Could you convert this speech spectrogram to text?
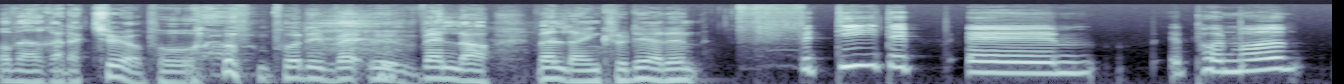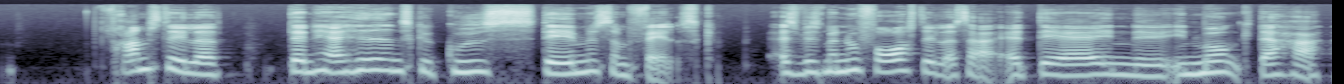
og været redaktør på, på det, valgt at, valgt at inkludere den? Fordi det øh, på en måde fremstiller den her hedenske Guds stemme som falsk. Altså hvis man nu forestiller sig, at det er en, øh, en munk, der har,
